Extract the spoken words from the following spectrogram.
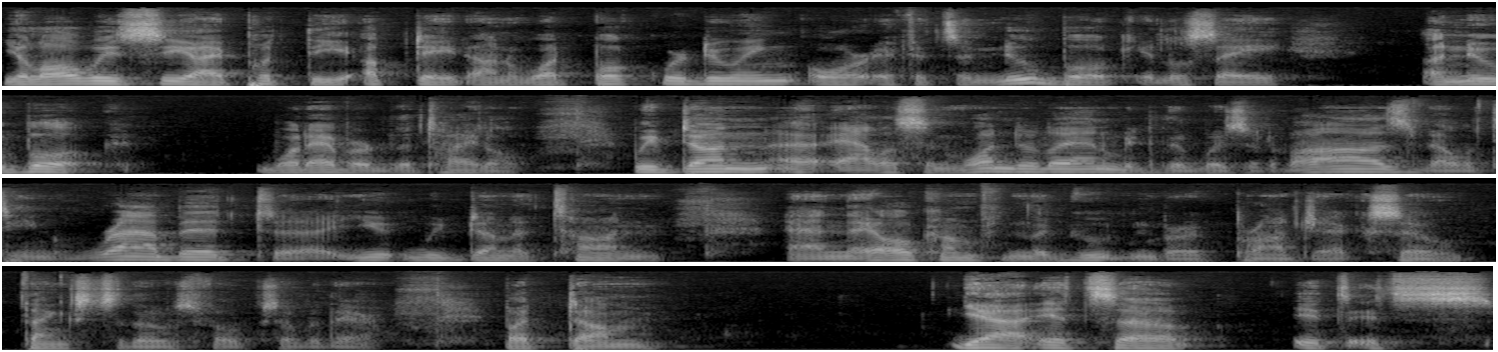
you'll always see I put the update on what book we're doing, or if it's a new book, it'll say a new book whatever the title. We've done uh, Alice in Wonderland, we did The Wizard of Oz, Velveteen Rabbit. Uh, you, we've done a ton, and they all come from the Gutenberg Project. So thanks to those folks over there. But um, yeah, it's uh, it's it's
